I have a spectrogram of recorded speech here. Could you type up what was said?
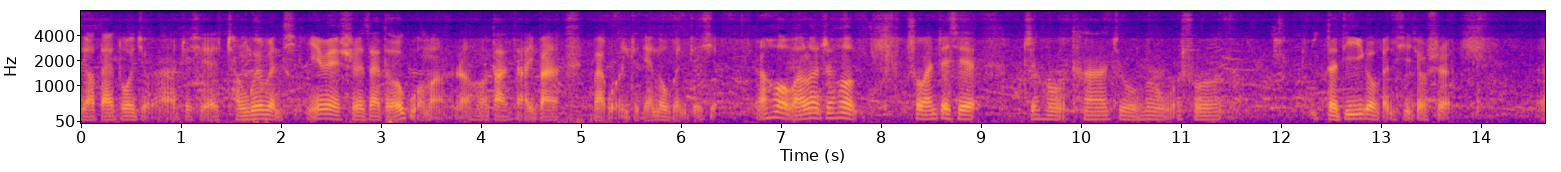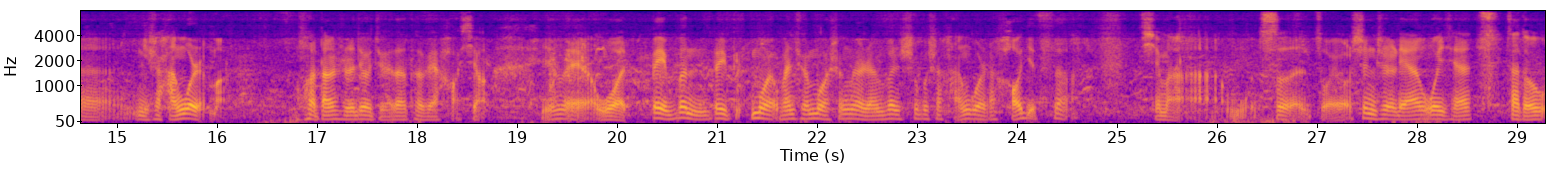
要待多久啊？这些常规问题，因为是在德国嘛，然后大家一般外国人之间都问这些。然后完了之后，说完这些之后，他就问我说的第一个问题就是，呃，你是韩国人吗？我当时就觉得特别好笑，因为我被问被陌完全陌生的人问是不是韩国人好几次了，起码五次左右，甚至连我以前在德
